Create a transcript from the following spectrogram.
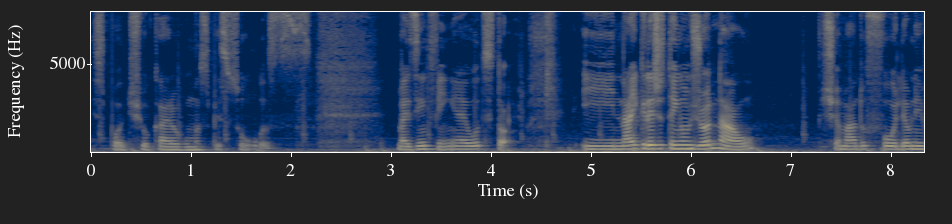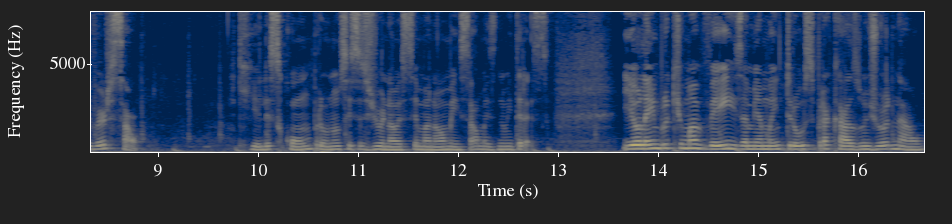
Isso pode chocar algumas pessoas. Mas enfim, é outra história. E na igreja tem um jornal chamado Folha Universal, que eles compram. Não sei se esse jornal é semanal ou mensal, mas não interessa. E eu lembro que uma vez a minha mãe trouxe para casa um jornal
